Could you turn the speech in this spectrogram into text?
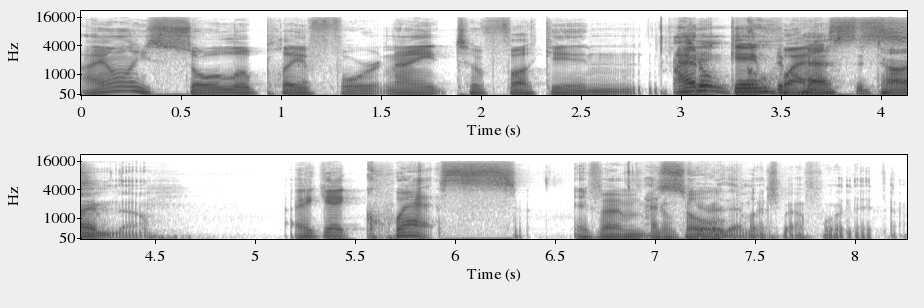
I only solo play Fortnite to fucking. I don't game to pass the time though. I get quests if I'm. I don't solo care that play- much about Fortnite though.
